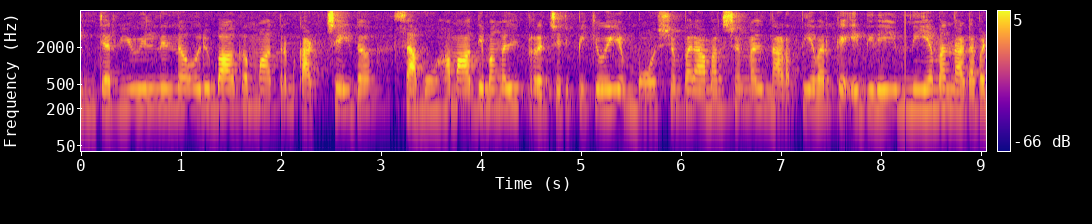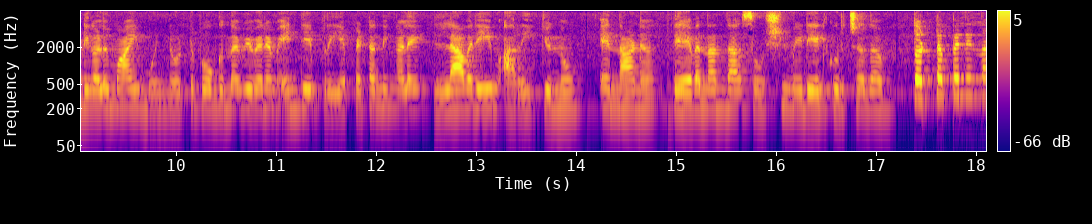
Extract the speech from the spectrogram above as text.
ഇന്റർവ്യൂവിൽ നിന്ന് ഒരു ഭാഗം മാത്രം കട്ട് ചെയ്ത് സമൂഹ മാധ്യമങ്ങളിൽ പ്രചരിപ്പിക്കുകയും മോശം പരാമർശങ്ങൾ നടത്തിയവർക്ക് എതിരെയും നിയമ നടപടികളുമായി മുന്നോട്ടു പോകുന്ന വിവരം എന്റെ പ്രിയപ്പെട്ട നിങ്ങളെ എല്ലാവരെയും അറിയിക്കുന്നു എന്നാണ് ദേവനന്ദ സോഷ്യൽ മീഡിയയിൽ കുറിച്ചത്. തൊട്ടപ്പൻ എന്ന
